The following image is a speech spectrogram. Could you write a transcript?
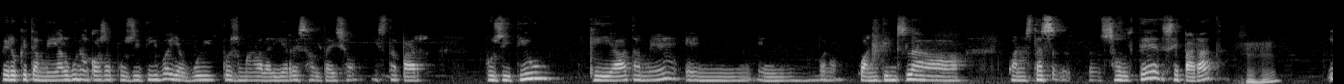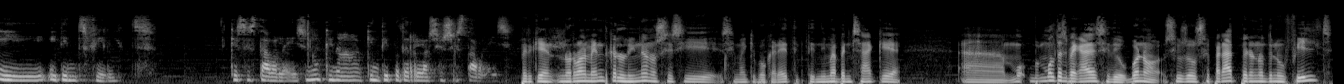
però que també hi ha alguna cosa positiva i avui pues, m'agradaria ressaltar això, aquesta part positiu que hi ha també en, en, bueno, quan tens la, quan estàs solter, separat, uh -huh. i, i tens fills què s'estableix, no? Quina, quin tipus de relació s'estableix. Perquè normalment, Carolina, no sé si, si m'equivocaré, tendim a pensar que uh, moltes vegades se diu, bueno, si us heu separat però no teniu fills,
